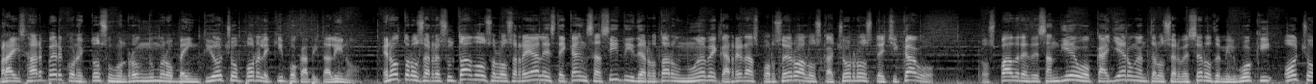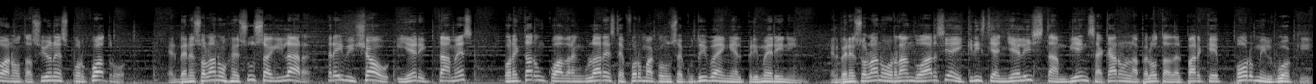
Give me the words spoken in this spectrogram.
Bryce Harper conectó su jonrón número 28 por el equipo capitalino. En otros resultados, los Reales de Kansas City derrotaron 9 carreras por 0 a los Cachorros de Chicago. Los Padres de San Diego cayeron ante los Cerveceros de Milwaukee 8 anotaciones por 4. El venezolano Jesús Aguilar, Travis Shaw y Eric Tames conectaron cuadrangulares de forma consecutiva en el primer inning. El venezolano Orlando Arcia y Christian Yelich también sacaron la pelota del parque por Milwaukee.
